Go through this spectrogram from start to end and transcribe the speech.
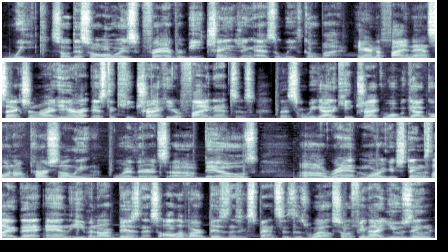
week. So this will always forever be changing as the weeks go by. Here in the finance section right here is to keep track of your finances. Listen, we got to keep track of what we got going on personally whether it's uh, bills, uh, rent, mortgage, things like that, and even our business, all of our business expenses as well. So if you're not using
